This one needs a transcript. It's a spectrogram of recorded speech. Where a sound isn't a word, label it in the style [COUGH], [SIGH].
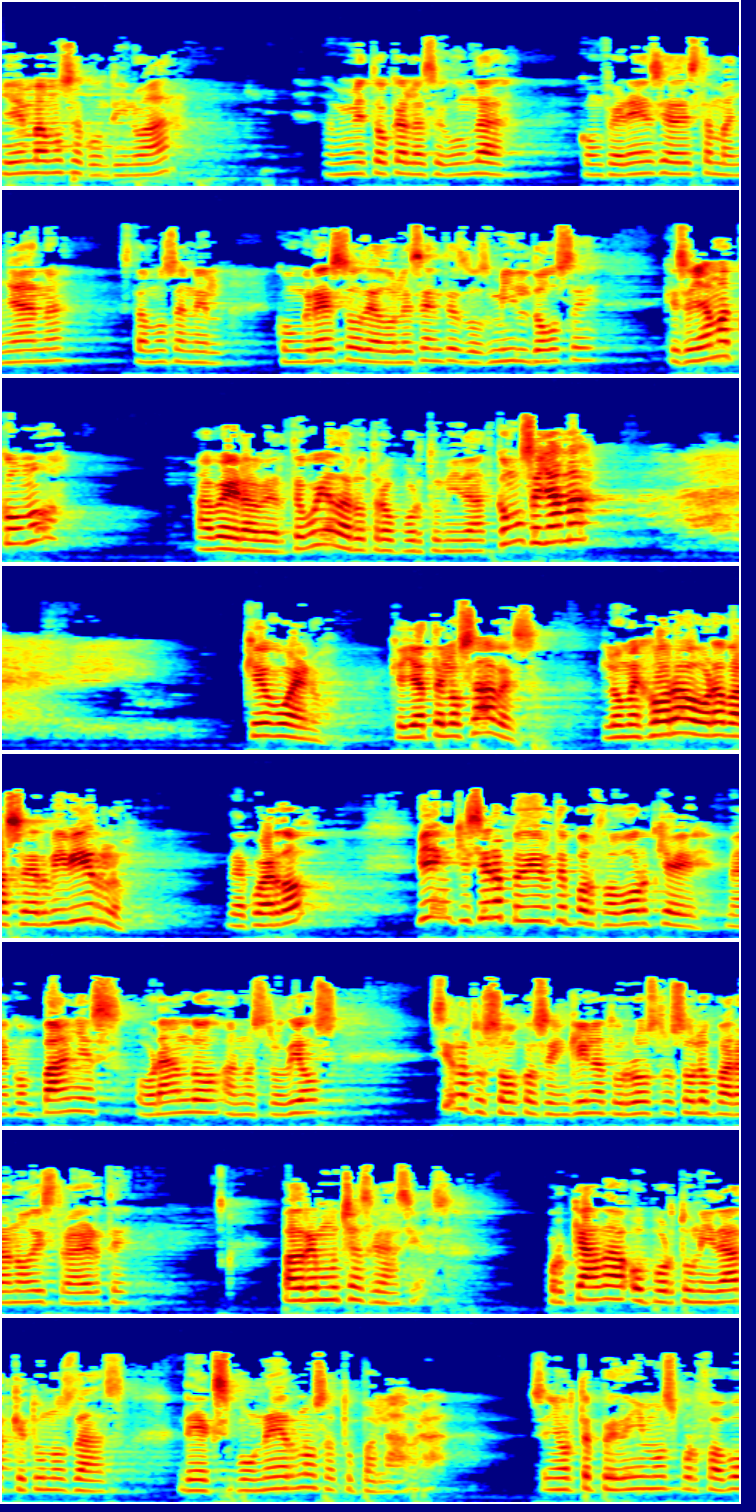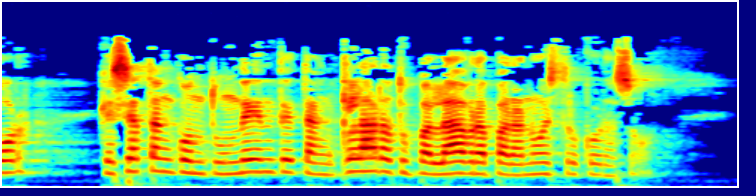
Bien, vamos a continuar. A mí me toca la segunda conferencia de esta mañana. Estamos en el Congreso de Adolescentes 2012, que se llama ¿cómo? A ver, a ver, te voy a dar otra oportunidad. ¿Cómo se llama? Qué bueno, que ya te lo sabes. Lo mejor ahora va a ser vivirlo. ¿De acuerdo? Bien, quisiera pedirte por favor que me acompañes orando a nuestro Dios. Cierra tus ojos e inclina tu rostro solo para no distraerte. Padre, muchas gracias por cada oportunidad que tú nos das de exponernos a tu palabra. Señor, te pedimos, por favor, que sea tan contundente, tan clara tu palabra para nuestro corazón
